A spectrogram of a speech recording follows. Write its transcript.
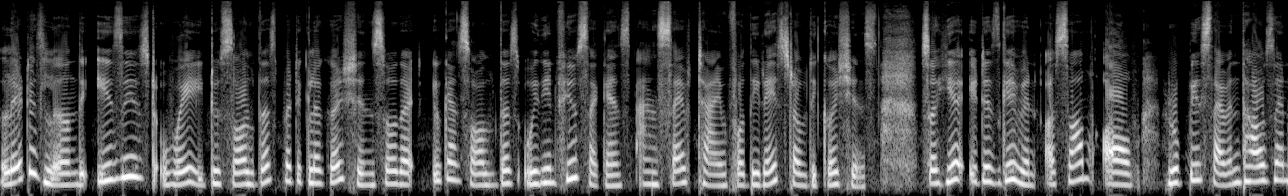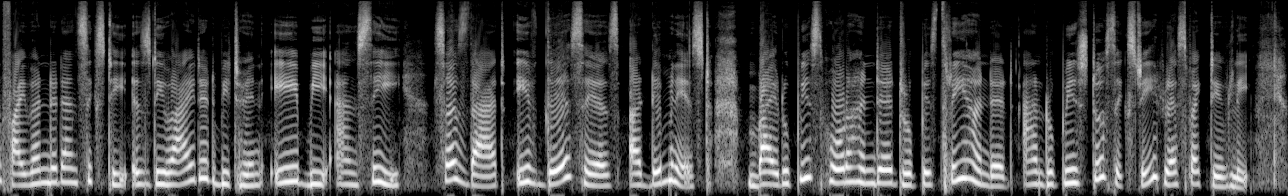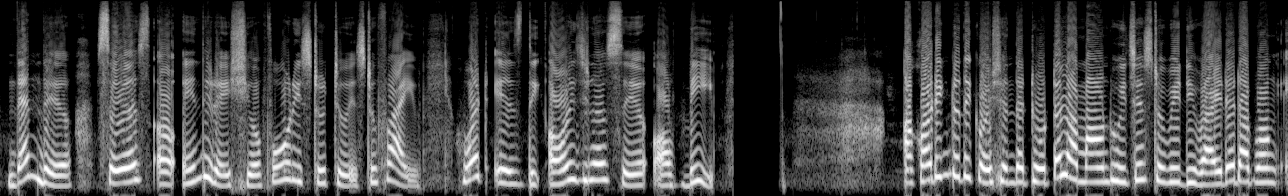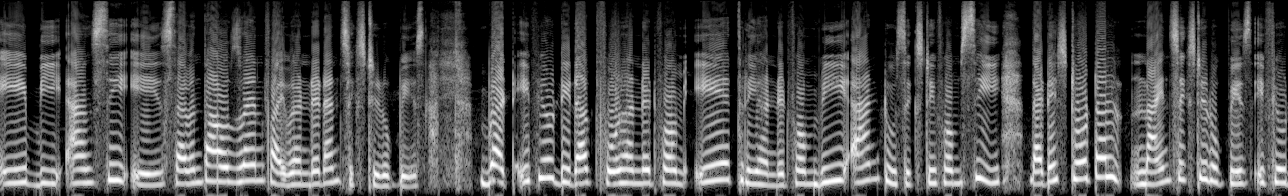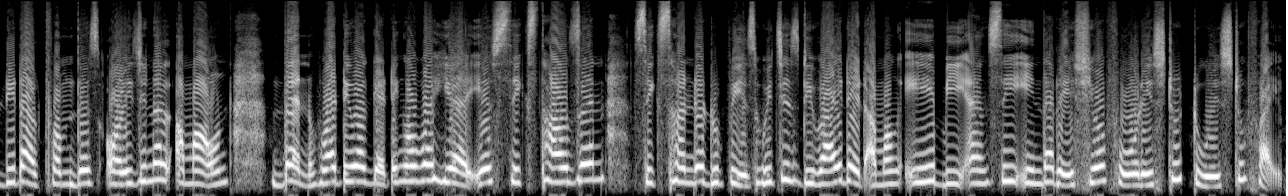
let us learn the easiest way to solve this particular question so that you can solve this within few seconds and save time for the rest of the questions. So here it is given. A sum of rupees 7560 is divided between a b and c such that if their shares are diminished by rupees 400 rupees 300 and rupees 260 respectively then their shares are in the ratio 4 is to 2 is to 5 what is the original share of B? According to the question, the total amount which is to be divided among A, B and C is 7560 rupees. But if you deduct 400 from A, 300 from B and 260 from C, that is total 960 rupees if you deduct from this original amount, then what you are getting over here is 6600 rupees which is divided among A, B and C in the ratio 4 is to 2 is to 5.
